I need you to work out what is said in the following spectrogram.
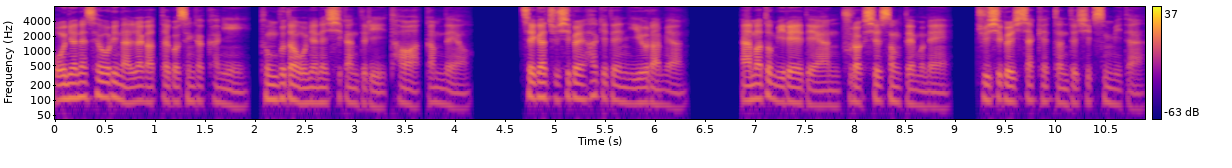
5년의 세월이 날아갔다고 생각하니 돈보다 5년의 시간들이 더 아깝네요. 제가 주식을 하게 된 이유라면 아마도 미래에 대한 불확실성 때문에 주식을 시작했던 듯 싶습니다.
